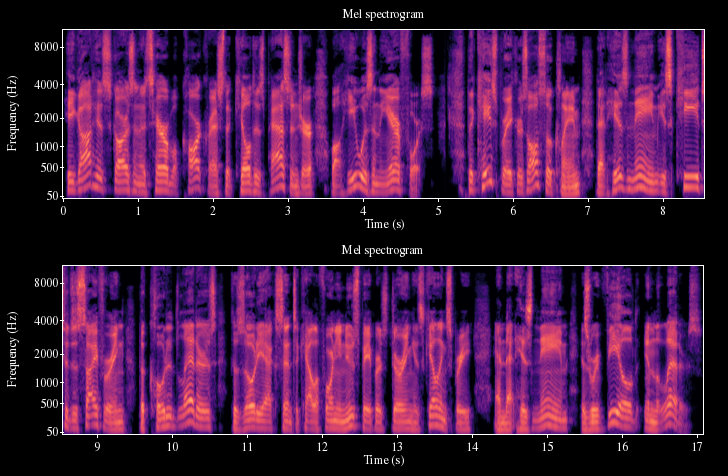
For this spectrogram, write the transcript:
He got his scars in a terrible car crash that killed his passenger while he was in the Air Force. The case breakers also claim that his name is key to deciphering the coded letters the Zodiac sent to California newspapers during his killing spree, and that his name is revealed in the letters.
